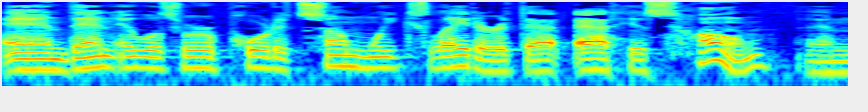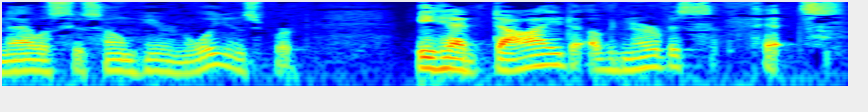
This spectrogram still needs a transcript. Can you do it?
and then it was reported some weeks later that at his home, and that was his home here in Williamsburg, he had died of nervous fits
